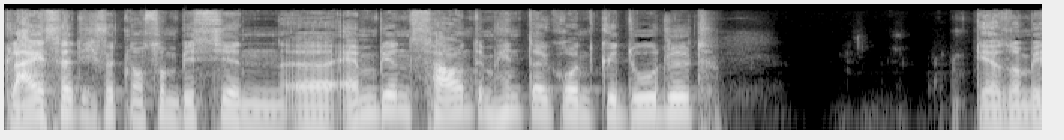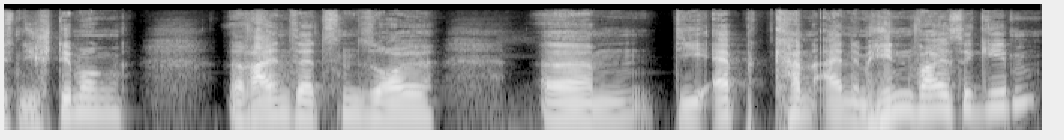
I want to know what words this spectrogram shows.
Gleichzeitig wird noch so ein bisschen äh, Ambient Sound im Hintergrund gedudelt, der so ein bisschen die Stimmung reinsetzen soll. Ähm, die App kann einem Hinweise geben.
